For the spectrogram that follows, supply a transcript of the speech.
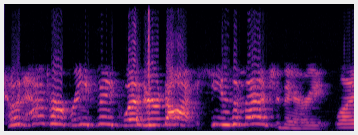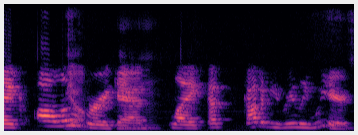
could have her rethink whether or not he's imaginary, like all Yeah. over again. Mm-hmm. Like that's got to be really weird.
